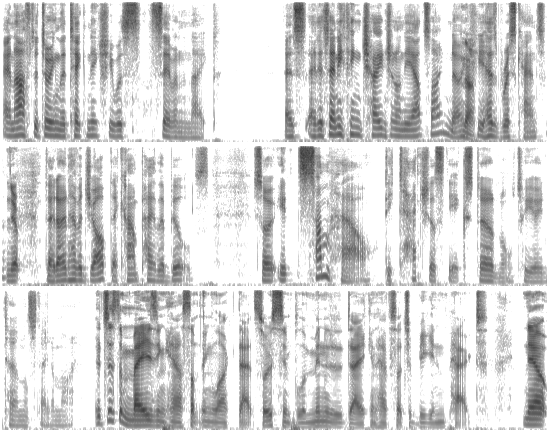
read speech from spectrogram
and after doing the technique, she was seven and eight. Has, has anything changing on the outside? No, No. She has breast cancer. Yep. They don't have a job. They can't pay their bills. So it somehow detaches the external to your internal state of mind. It's just amazing how something like that, so simple, a minute a day, can have such a big impact. Now,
